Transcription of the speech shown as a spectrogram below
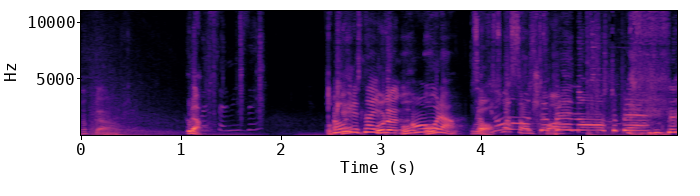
Hop là. Ok. Oh oui, le snipe. Oh là- en haut là. Ça Oula. fait 60, je S'il te plaît, non, s'il te plaît.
